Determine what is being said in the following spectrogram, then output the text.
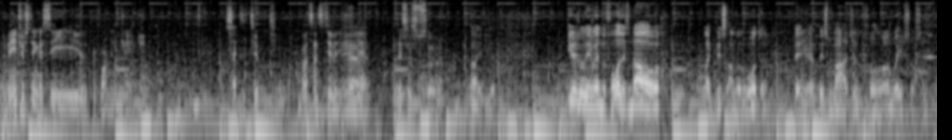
It'd be interesting to see the performance change. Sensitivity. Well, sensitivity. Yeah. yeah. This is uh, the idea. Usually when the foil is now, like this under the water, then you have this margin for waves or something.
